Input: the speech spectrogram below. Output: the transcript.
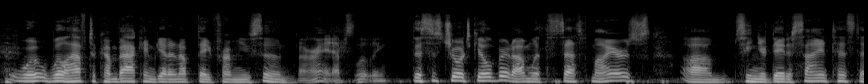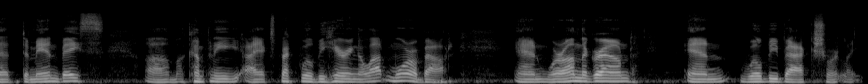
we'll, we'll have to come back and get an update from you soon. All right, absolutely. This is George Gilbert. I'm with Seth Myers, um, Senior Data Scientist at Demandbase, um, a company I expect we'll be hearing a lot more about. And we're on the ground, and we'll be back shortly.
